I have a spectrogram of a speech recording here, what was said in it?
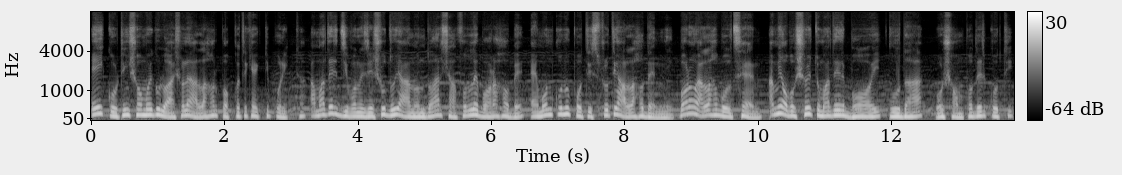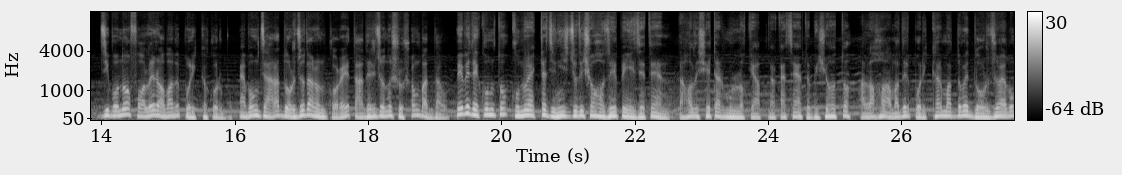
এই কঠিন সময়গুলো আসলে আল্লাহর পক্ষ থেকে একটি পরীক্ষা? আমাদের জীবনে যে শুধুই আনন্দ আর সাফল্যে ভরা হবে, এমন কোনো প্রতিশ্রুতি আল্লাহ দেননি। বরং আল্লাহ বলছেন, আমি অবশ্যই তোমাদের ভয়, ক্ষুধা ও সম্পদের ক্ষতি, জীবন ও ফলের অভাবে পরীক্ষা করব এবং যারা ধৈর্য ধারণ করে তাদের জন্য সুসংবাদ দাও। ভেবে দেখুন তো, কোনো একটা জিনিস যদি সহজে পেয়ে যেতেন, তাহলে সেটার মূল্য কি আপনার কাছে এত বেশি হতো? আল্লাহ আমাদের পরীক্ষার মাধ্যমে ধৈর্য এবং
